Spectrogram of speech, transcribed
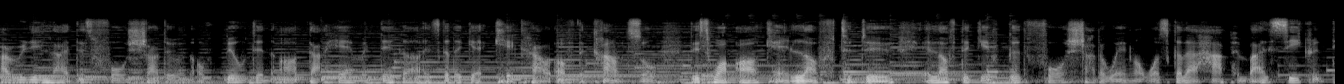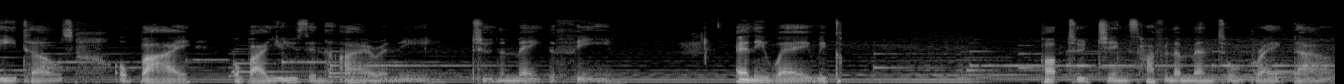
i really like this foreshadowing of building up that Heimerdinger is gonna get kicked out of the council. This is what arcane love to do. It love to give good foreshadowing of what's gonna happen by secret details or by or by using irony to make the theme. Anyway, we cut to Jinx having a mental breakdown.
